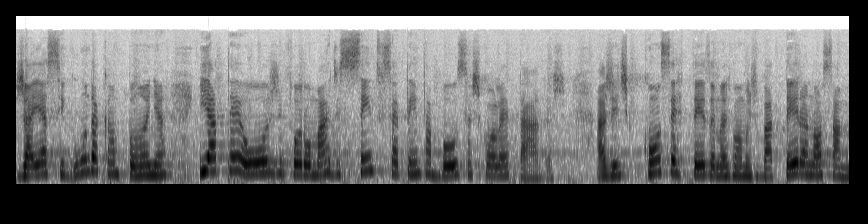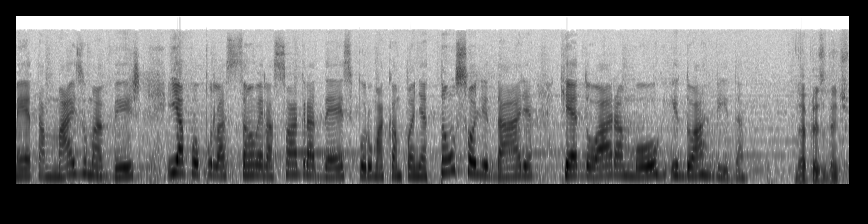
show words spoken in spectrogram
Já é a segunda campanha e até hoje foram mais de 170 bolsas coletadas. A gente, com certeza, nós vamos bater a nossa meta mais uma vez e a população, ela só agradece por uma campanha tão solidária que é doar amor e doar vida. Não é, presidente?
